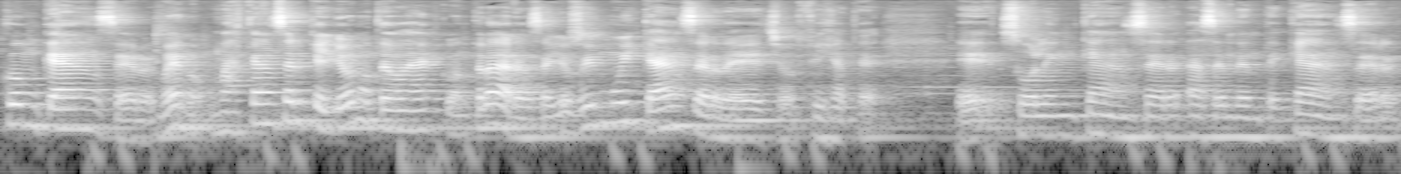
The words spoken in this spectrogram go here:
Con cáncer. Bueno, más cáncer que yo no te vas a encontrar. O sea, yo soy muy cáncer, de hecho, fíjate eh, Sol en cáncer, ascendente cáncer.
